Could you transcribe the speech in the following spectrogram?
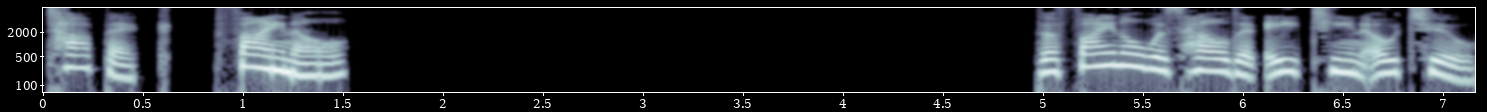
Topic: Final The final was held at 1802.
